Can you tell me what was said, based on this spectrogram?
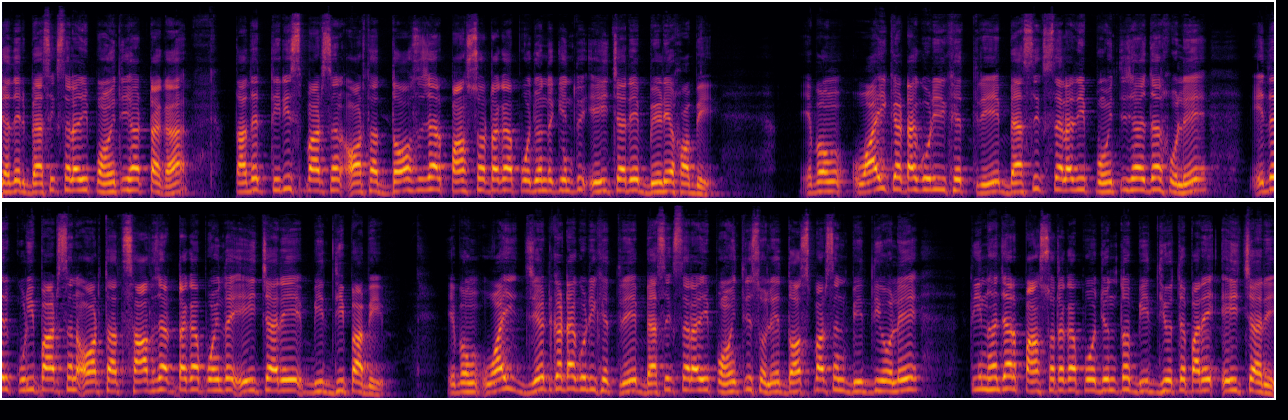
যাদের বেসিক স্যালারি পঁয়ত্রিশ হাজার টাকা তাদের তিরিশ পার্সেন্ট অর্থাৎ দশ হাজার পাঁচশো টাকা পর্যন্ত কিন্তু এইচআরে বেড়ে হবে। এবং ওয়াই ক্যাটাগরির ক্ষেত্রে বেসিক স্যালারি পঁয়ত্রিশ হাজার হলে এদের কুড়ি পার্সেন্ট অর্থাৎ সাত হাজার টাকা পর্যন্ত এইচআরে বৃদ্ধি পাবে। এবং ওয়াই জেড ক্যাটাগরির ক্ষেত্রে বেসিক স্যালারি পঁয়ত্রিশ হলে দশ পার্সেন্ট বৃদ্ধি হলে তিন হাজার পাঁচশো টাকা পর্যন্ত বৃদ্ধি হতে পারে এইচআরে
